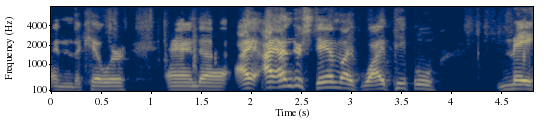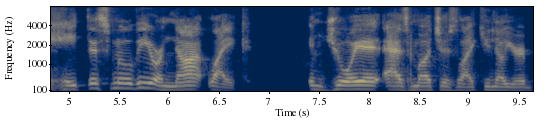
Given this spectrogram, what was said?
and the killer. And uh, I I understand like why people may hate this movie or not like enjoy it as much as like you know your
